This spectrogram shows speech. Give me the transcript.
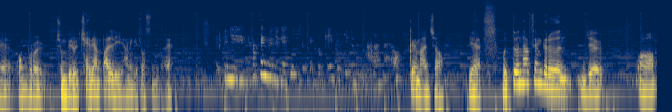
예, 공부를 준비를 최대한 빨리 하는 게 좋습니다. 예. 대표님 학생들 중에도 때 그런 케이스들이 좀 많았나요? 꽤 많죠. 예, 어떤 학생들은 이제 어,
